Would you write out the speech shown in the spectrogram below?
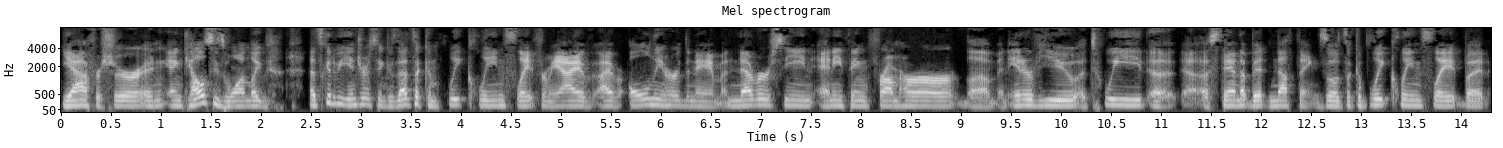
Yeah, for sure. And and Kelsey's one like that's going to be interesting because that's a complete clean slate for me. I've I've only heard the name. I've never seen anything from her, um, an interview, a tweet, a, a stand up bit, nothing. So it's a complete clean slate. But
